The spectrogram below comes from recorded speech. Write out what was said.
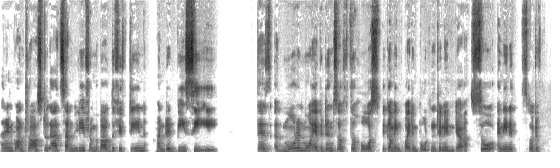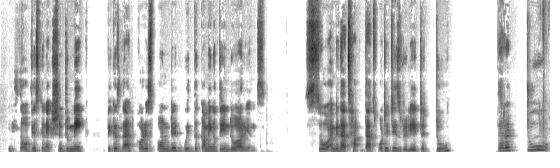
And in contrast to that, suddenly from about the 1500 BCE, there's more and more evidence of the horse becoming quite important in India. So, I mean, it's sort of it's the obvious connection to make because that corresponded with the coming of the Indo-Aryans. So I mean that's how, that's what it is related to. There are two.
